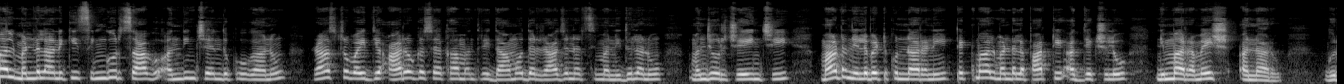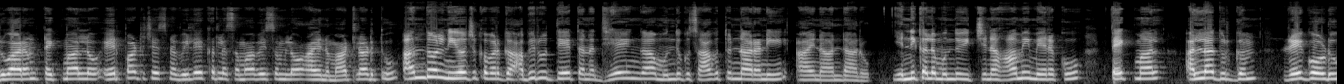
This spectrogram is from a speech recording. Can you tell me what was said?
టెక్మాల్ మండలానికి సింగూర్ సాగు అందించేందుకు గాను రాష్ట్ర వైద్య ఆరోగ్య శాఖ మంత్రి దామోదర్ రాజనరసింహ నిధులను మంజూరు చేయించి మాట నిలబెట్టుకున్నారని టెక్మాల్ మండల పార్టీ అధ్యక్షులు నిమ్మ రమేష్ అన్నారు. గురువారం టెక్మాల్లో ఏర్పాటు చేసిన విలేకరుల సమావేశంలో ఆయన మాట్లాడుతూ ఆందోళన నియోజకవర్గ అభివృద్ధే తన ధ్యేయంగా ముందుకు సాగుతున్నారని ఆయన అన్నారు. ఎన్నికల ముందు ఇచ్చిన హామీ మేరకు టెక్మాల్ అల్లాదుర్గం రేగోడు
